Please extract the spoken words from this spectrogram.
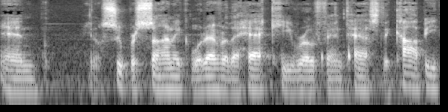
and you know, supersonic, whatever the heck. He wrote fantastic copy,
